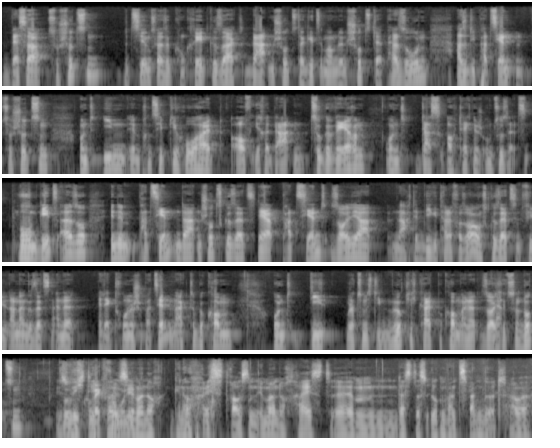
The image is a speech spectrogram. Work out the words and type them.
besser zu schützen, beziehungsweise konkret gesagt Datenschutz, da geht es immer um den Schutz der Person, also die Patienten zu schützen und ihnen im Prinzip die Hoheit auf ihre Daten zu gewähren und das auch technisch umzusetzen. Worum geht es also in dem Patientendatenschutzgesetz? Der Patient soll ja nach dem Digitale Versorgungsgesetz und vielen anderen Gesetzen eine elektronische Patientenakte bekommen und die oder zumindest die Möglichkeit bekommen, eine solche ja. zu nutzen. Ist so wichtig, ist weil es immer noch, genau, weil es draußen immer noch heißt, ähm, dass das irgendwann Zwang wird. Aber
